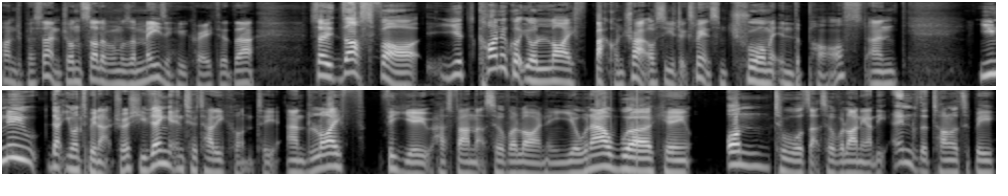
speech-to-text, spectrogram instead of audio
100%. John Sullivan was amazing who created that. So thus far, you'd kind of got your life back on track. Obviously, you'd experienced some trauma in the past, and you knew that you want to be an actress. You then get into Italia Conti, and life for you has found that silver lining. You're now working on towards that silver lining at the end of the tunnel to be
